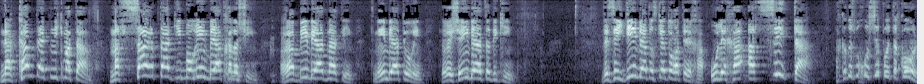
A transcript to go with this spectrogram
נקמת את נקמתם, מסרת גיבורים ביד חלשים, רבים ביד מעטים, טמאים ביד טהורים, רשעים ביד צדיקים, וזידים ביד עוסקי תורתך, ולך עשית. הקדוש ברוך הוא עושה פה את הכל,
